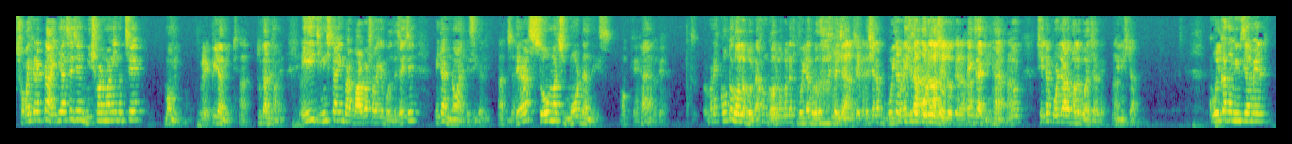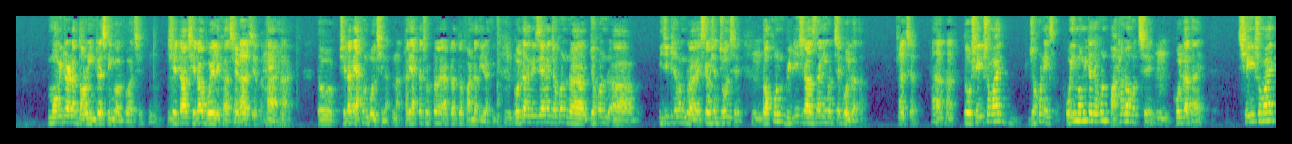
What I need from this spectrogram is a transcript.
সবাইকার একটা আইডিয়া আছে যে মিশর মানি হচ্ছে মমি পিরামিড হ্যাঁ। তুতান খামেন এই জিনিসটা আমি বারবার সবাইকে বলতে চাই যে এটা নয় basically there are so much more than this okay হ্যাঁ। ওকে মানে কত গল্প বলব? এখন গল্প বলে বইটা বলে দেওয়া হয়ে যায়। সেটা বই পড়ে হ্যাঁ। এক্স্যাক্টলি হ্যাঁ। হ্যাঁ, তো সেটা পড়লে আরও ভালো বোঝা যাবে হ্যাঁ। জিনিসটা। কলকাতা মিউজিয়ামের মমিটার একটা দারুণ ইন্টারেস্টিং গল্প আছে। সেটা সেটাও বইয়ে লেখা আছে সেটা আছে ওখানে। হ্যাঁ হ্যাঁ। তো সেটা আমি এখন বলছি না। খালি একটা ছোট্ট একটা তো ফান্ডা দিয়ে রাখি। কলকাতা মিউজিয়ামে যখন যখন ইজিপ্টে যখন এক্সকাভেশন চলছে তখন ব্রিটিশ রাজধানী হচ্ছে কলকাতা। আচ্ছা। হ্যাঁ। হ্যাঁ হ্যাঁ। তো সেই সময় যখন ওই মমিটা যখন পাঠানো হচ্ছে কলকাতায় সেই সময়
